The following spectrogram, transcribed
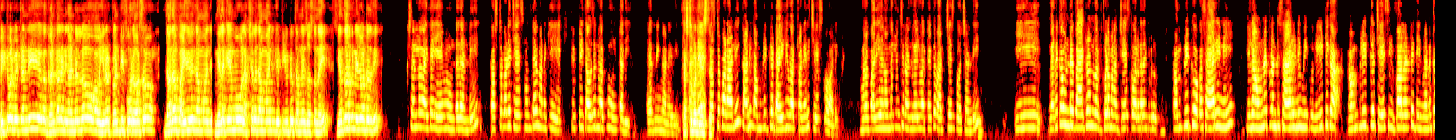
పెట్టుబడి పెట్టండి. ఒక గంట రెండు గంటల్లో ఇరవై ట్వంటీ ఫోర్ అవర్స్లో దాదాపు ఐదు వేలు సంపాదించి నెలకేమో లక్షల సంపాదించి చెప్పి యూట్యూబ్ తమిళ వస్తున్నాయి. ఎంతవరకు నిజం ఉంటుంది లో అయితే ఏమి ఉండదండి. కష్టపడి చేసుకుంటే మనకి ఫిఫ్టీ థౌసండ్ వరకు ఉంటది ఎర్నింగ్ అనేది. కష్టపడి. కష్టపడాలి కానీ కంప్లీట్గా డైలీ వర్క్ అనేది చేసుకోవాలి. మనం పదిహేను వందల నుంచి రెండు వేల వరకు అయితే వర్క్ చేసుకోవచ్చండి. ఈ వెనక ఉండే బ్యాక్గ్రౌండ్ వర్క్ కూడా మనం చేసుకోవాలి కదా. ఇప్పుడు కంప్లీట్గా ఒక శారీని ఇలా ఉన్నటువంటి శారీని మీకు నీట్గా కంప్లీట్గా చేసి ఇవ్వాలంటే దీని వెనక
